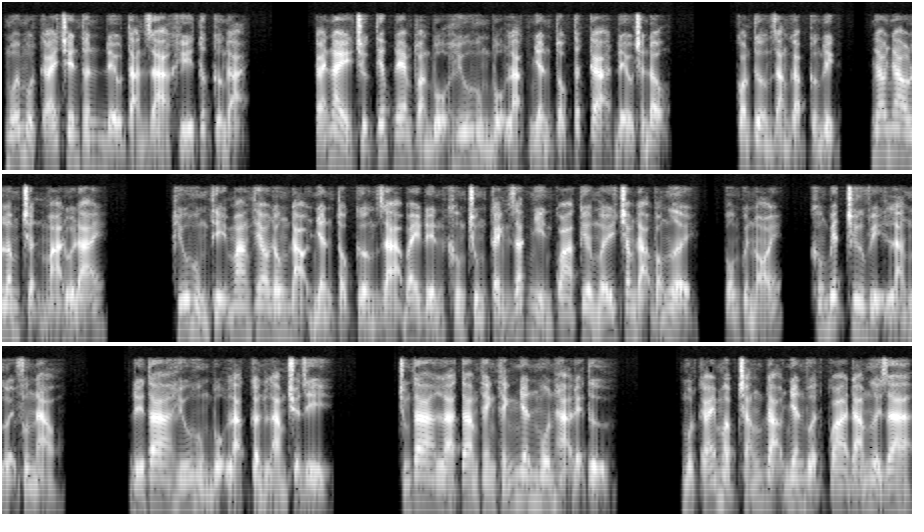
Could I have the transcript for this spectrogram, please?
Mỗi một cái trên thân đều tản ra khí tức cường đại. Cái này trực tiếp đem toàn bộ hữu hùng bộ lạc nhân tộc tất cả đều chấn động. Còn tưởng rằng gặp cường địch, nhao nhao lâm trận mà đối đãi. Hữu hùng thị mang theo đông đảo nhân tộc cường giả bay đến không trung cảnh giác nhìn qua kia mấy trăm đạo bóng người ôm quyền nói, không biết chư vị là người phương nào? Đến ta hữu hùng bộ lạc cần làm chuyện gì? Chúng ta là tam thanh thánh nhân môn hạ đệ tử. Một cái mập trắng đạo nhân vượt qua đám người ra,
